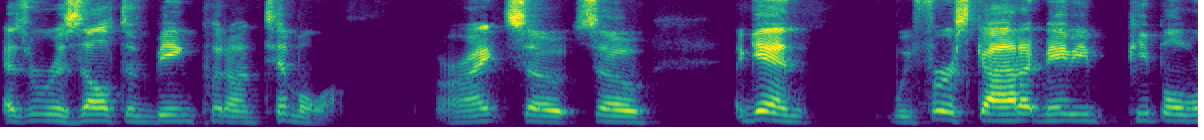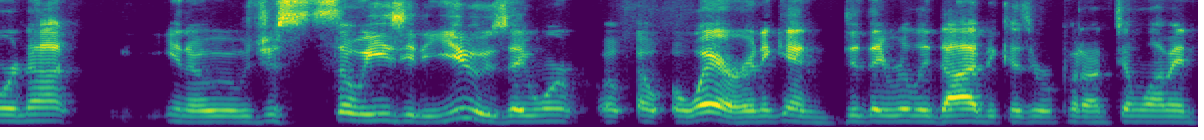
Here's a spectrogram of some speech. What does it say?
as a result of being put on timolol all right? So so again we first got it. Maybe people were not you know, it was just so easy to use. They weren't aware. And again, did they really die because they were put on Timolol? I mean,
